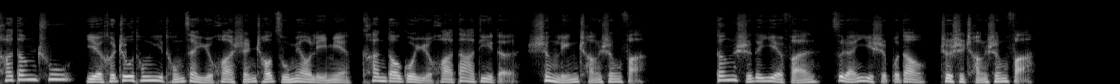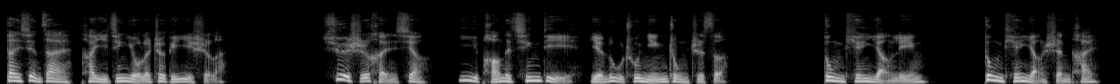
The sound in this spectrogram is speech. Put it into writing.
他当初也和周通一同在羽化神朝祖庙里面看到过羽化大帝的圣灵长生法，当时的叶凡自然意识不到这是长生法。但现在他已经有了这个意识了，确实很像。一旁的青帝也露出凝重之色。洞天养灵，洞天养神胎，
